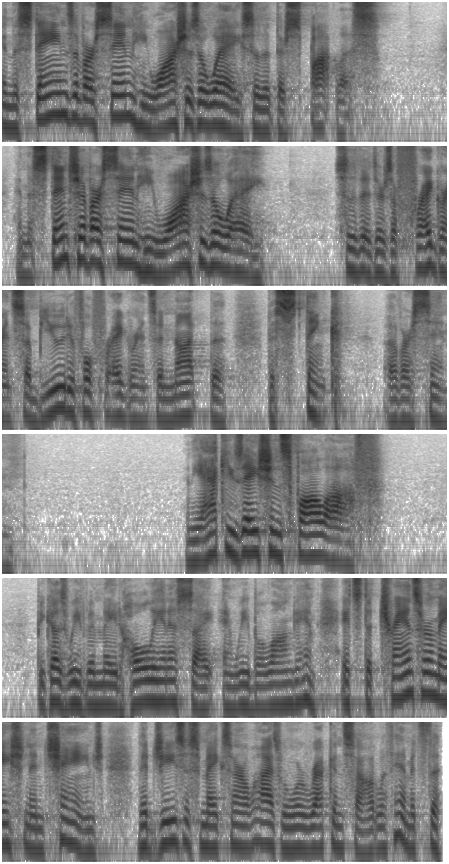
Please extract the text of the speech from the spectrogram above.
And the stains of our sin, He washes away so that they're spotless. And the stench of our sin, He washes away so that there's a fragrance, a beautiful fragrance, and not the, the stink of our sin. And the accusations fall off because we've been made holy in His sight and we belong to Him. It's the transformation and change that Jesus makes in our lives when we're reconciled with Him. It's the,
